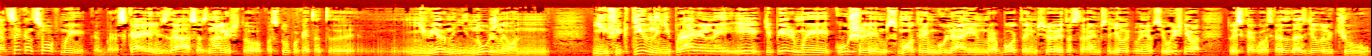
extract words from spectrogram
конце концов мы как бы раскаялись, да, осознали, что поступок этот э, неверный, ненужный, он неэффективный, неправильный, и теперь мы кушаем, смотрим, гуляем, работаем, все это стараемся делать во имя Всевышнего, то есть, как было сказано, да, сделали чуву.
